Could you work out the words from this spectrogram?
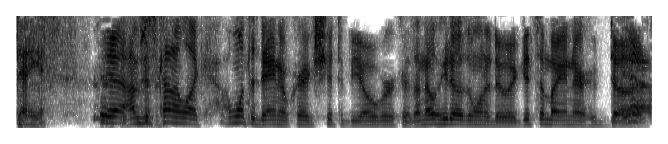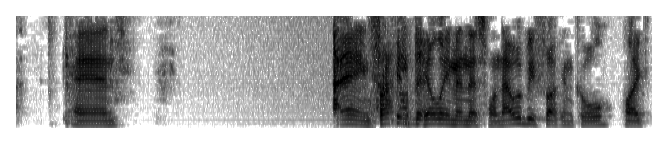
Dang it. yeah, I'm just kind of like, I want the Daniel Craig shit to be over because I know he doesn't want to do it. Get somebody in there who does. And dang, fucking kill him in this one. That would be fucking cool. Like,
